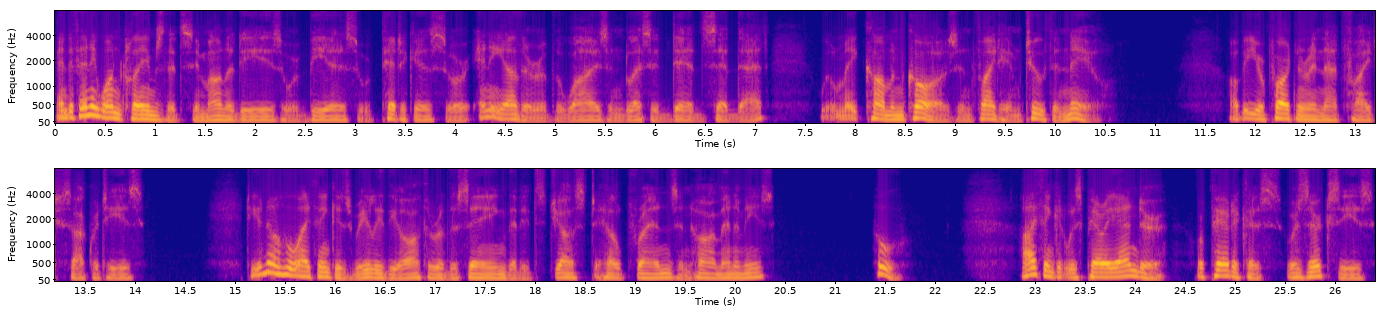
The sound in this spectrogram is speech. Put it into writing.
And if anyone claims that Simonides or Bias or Pittacus or any other of the wise and blessed dead said that, we'll make common cause and fight him tooth and nail. I'll be your partner in that fight, Socrates. Do you know who I think is really the author of the saying that it's just to help friends and harm enemies? Who? I think it was Periander, or Perdiccas, or Xerxes,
